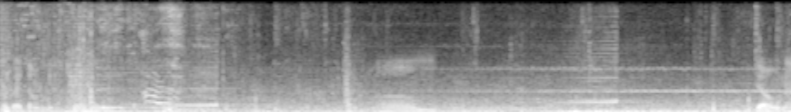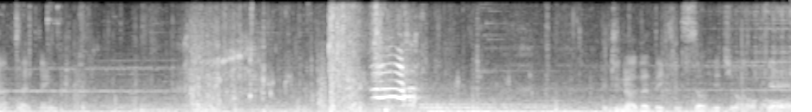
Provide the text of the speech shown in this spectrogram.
because I don't get him. Um, donuts, I think. Did you know that they can still hit you on the floor? Okay,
